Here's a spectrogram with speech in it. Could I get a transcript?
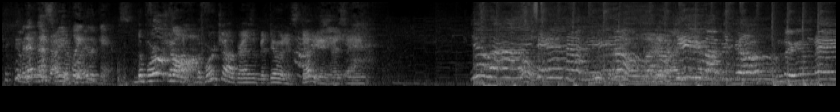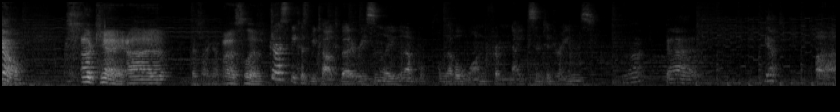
But at least we play good games. The pork Fuck chop, off. the pork chopper hasn't been doing his studying, I see. You are keep up and go now. Okay, uh, Yes, I got uh, Sliv. Just because we talked about it recently, uh, level one from Nights into Dreams. Not bad. Yeah. Uh,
